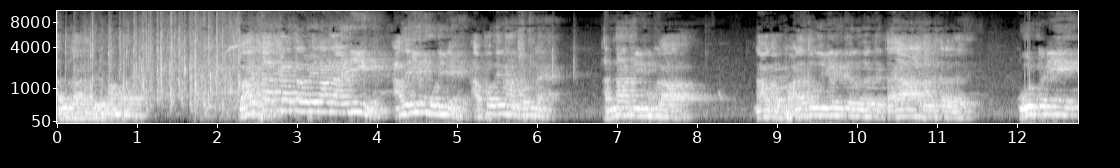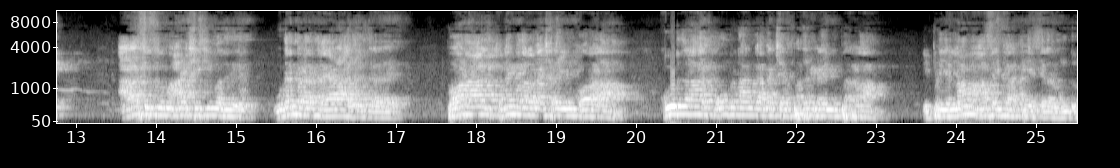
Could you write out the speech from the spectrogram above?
அதுதான் திருமாவளவன். பாஜக தலைமையிலான அணி அதையும் மூடினேன். அப்போதே நான் சொன்னேன் அண்ணா திமுக நமக்கு பல தொகுதிகளில் தருவதற்கு தயாராக இருக்கிறது. கூட்டணி அரசுக்கும் ஆட்சிக்கும் அது உடன்பட தயாராக இருக்கிறது. போனால் துணை முதலமைச்சரையும் கோரலாம். கூடுதலாக மூன்று நான்கு அமைச்சர் பதவிகளையும் பெறலாம். இப்படியெல்லாம் ஆசை காட்டிய சிலர் உண்டு.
